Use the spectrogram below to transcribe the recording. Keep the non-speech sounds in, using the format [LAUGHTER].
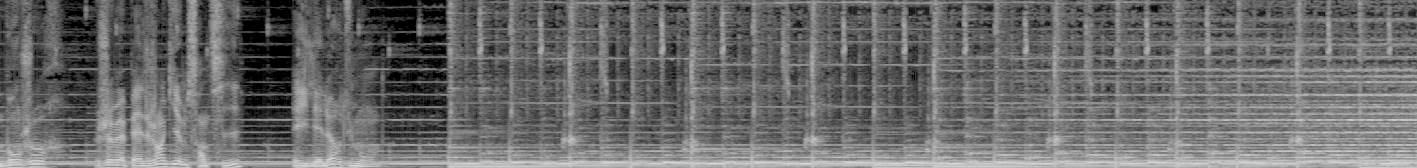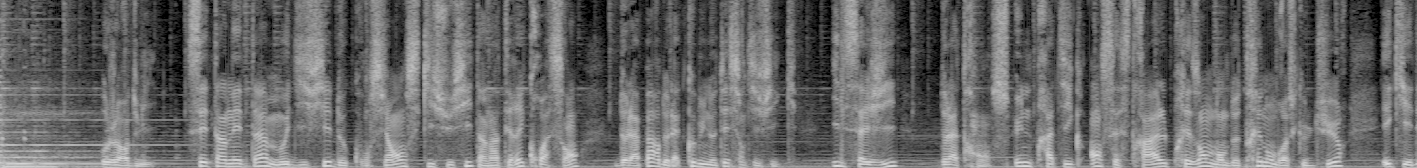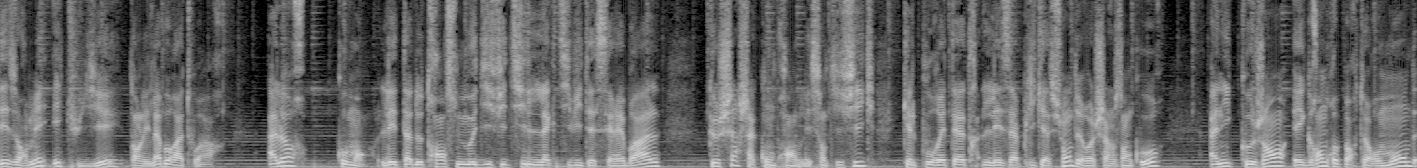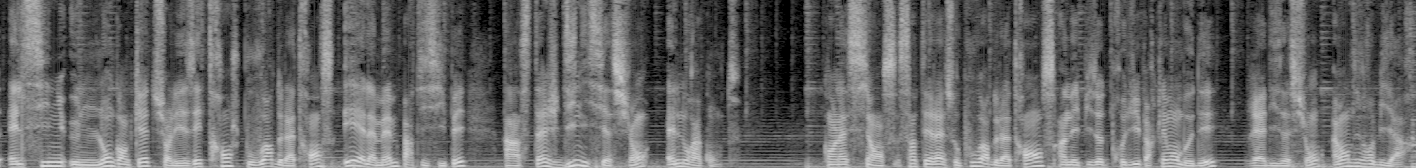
Bonjour, je m'appelle Jean-Guillaume Santi et il est l'heure du monde. Aujourd'hui, c'est un état modifié de conscience qui suscite un intérêt croissant de la part de la communauté scientifique. Il s'agit de la transe, une pratique ancestrale présente dans de très nombreuses cultures et qui est désormais étudiée dans les laboratoires. Alors, comment l'état de transe modifie-t-il l'activité cérébrale? Que cherchent à comprendre les scientifiques? Quelles pourraient être les applications des recherches en cours? Annick Cogent est grande reporter au Monde. Elle signe une longue enquête sur les étranges pouvoirs de la transe et elle a même participé à un stage d'initiation. Elle nous raconte. Quand la science s'intéresse au pouvoir de la transe, un épisode produit par Clément Baudet, réalisation Amandine Robillard.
